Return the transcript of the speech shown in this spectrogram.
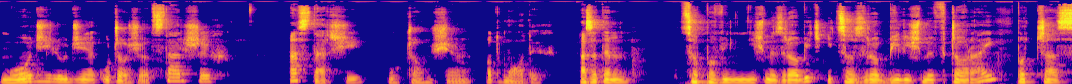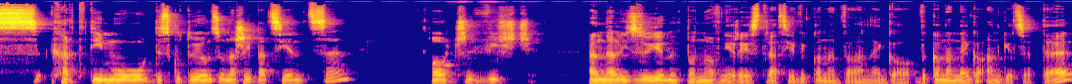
Młodzi ludzie uczą się od starszych, a starsi uczą się od młodych. A zatem, co powinniśmy zrobić i co zrobiliśmy wczoraj podczas hard teamu dyskutując o naszej pacjentce? Oczywiście analizujemy ponownie rejestrację wykonywanego, wykonanego angio-CT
